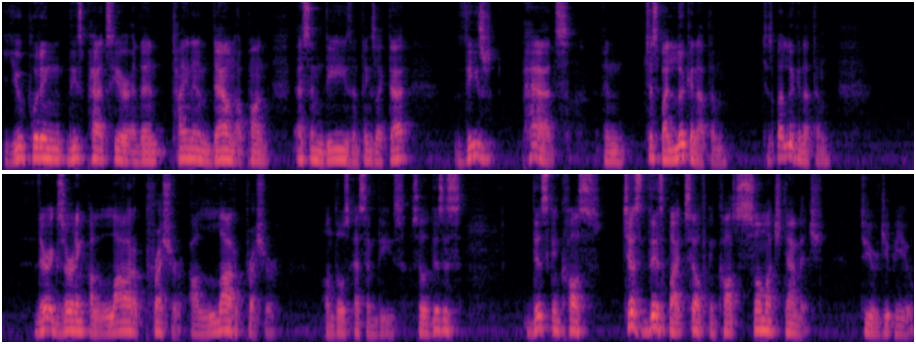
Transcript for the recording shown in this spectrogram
you putting these pads here and then tying them down upon SMDs and things like that, these pads, and just by looking at them, just by looking at them, they're exerting a lot of pressure, a lot of pressure on those SMDs. So this is, this can cause, just this by itself can cause so much damage to your GPU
